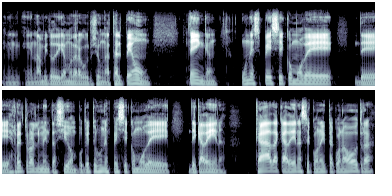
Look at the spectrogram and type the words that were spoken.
en, en el ámbito, digamos, de la construcción, hasta el peón, tengan una especie como de, retroalimentación, porque esto es una especie como de, cadena. Cada cadena se conecta con la otra,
